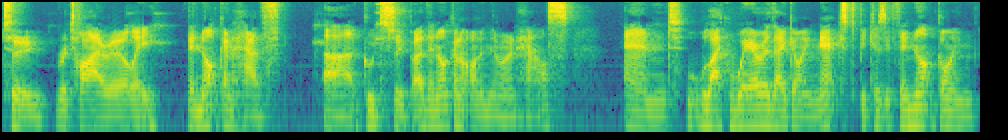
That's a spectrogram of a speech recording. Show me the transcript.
to retire early. They're not going to have uh, good super. They're not going to own their own house. And like, where are they going next? Because if they're not going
